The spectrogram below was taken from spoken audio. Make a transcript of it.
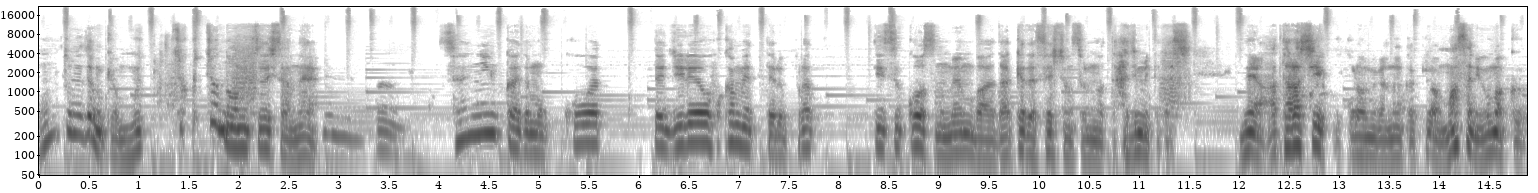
本当にでも今日むっちゃくちゃ濃密でしたよね。うんうん。専任会でもこうやって事例を深めてるプラティスコースのメンバーだけでセッションするのって初めてだし、ね、新しい試みがなんか今日はまさにうまく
